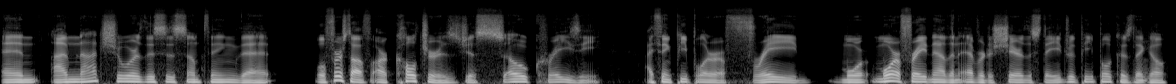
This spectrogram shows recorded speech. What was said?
and i'm not sure this is something that well first off our culture is just so crazy. I think people are afraid more more afraid now than ever to share the stage with people because they Mhm. go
